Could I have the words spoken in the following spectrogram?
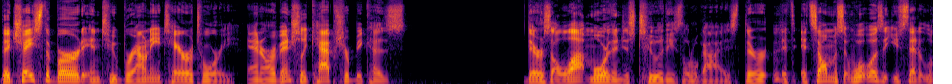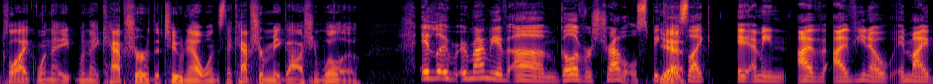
They chase the bird into brownie territory and are eventually captured because there's a lot more than just two of these little guys. There, it's, it's almost what was it you said it looked like when they when they capture the two Nelwyns? They capture Meegosh and Willow. It, it reminded me of um Gulliver's Travels because Yeah. like I I mean I've I've you know in my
